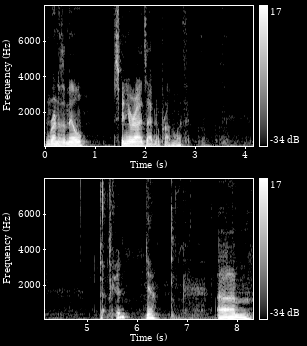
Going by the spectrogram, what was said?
run of the mill spinny rides, I have no problem with. Good. Yeah. Um,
